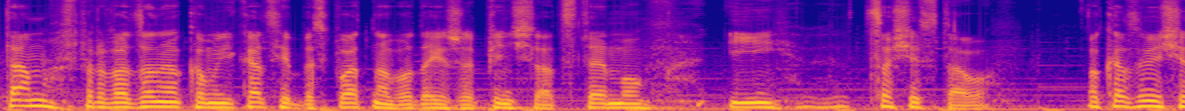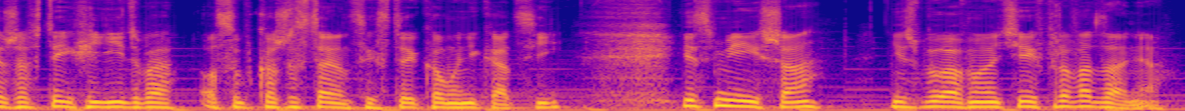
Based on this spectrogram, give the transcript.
Tam wprowadzono komunikację bezpłatną bodajże 5 lat temu i co się stało? Okazuje się, że w tej chwili liczba osób korzystających z tej komunikacji jest mniejsza niż była w momencie jej wprowadzania.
